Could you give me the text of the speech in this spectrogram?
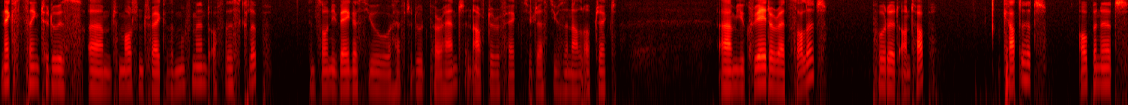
Next thing to do is um, to motion track the movement of this clip. In Sony Vegas you have to do it per hand. In After Effects you just use a null object. Um, you create a red solid, put it on top, cut it, open it,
